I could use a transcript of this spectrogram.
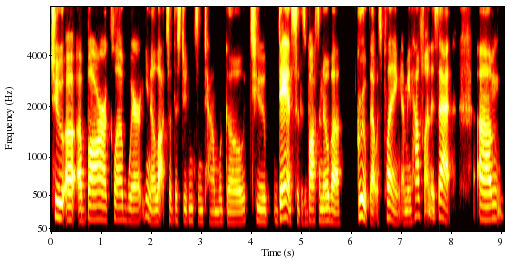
to a, a, bar, a club where you know lots of the students in town would go to dance to this bossa nova group that was playing. I mean, how fun is that? Um,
